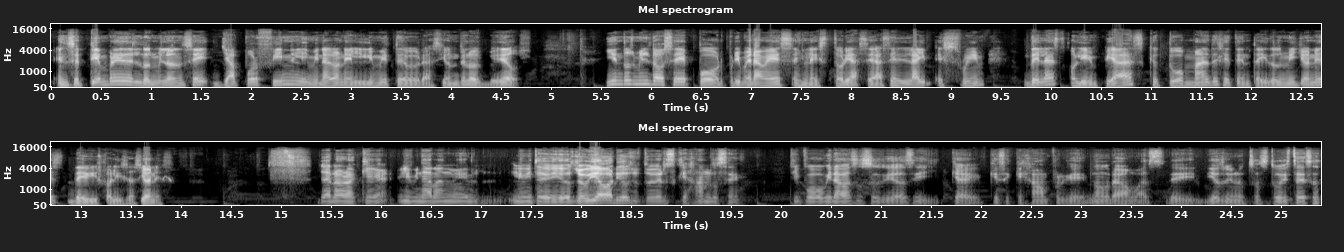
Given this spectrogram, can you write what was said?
En septiembre del 2011 ya por fin eliminaron el límite de duración de los videos. Y en 2012 por primera vez en la historia se hace el live stream de las Olimpiadas que obtuvo más de 72 millones de visualizaciones. Ya era hora que eliminaran el límite de videos. Yo vi a varios youtubers quejándose. Tipo, miraba sus videos y que, que se quejaban porque no duraba más de 10 minutos. ¿Tú viste eso?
